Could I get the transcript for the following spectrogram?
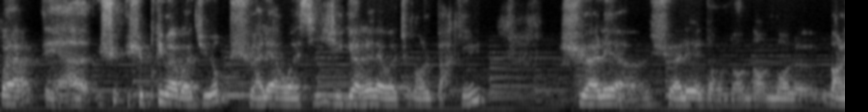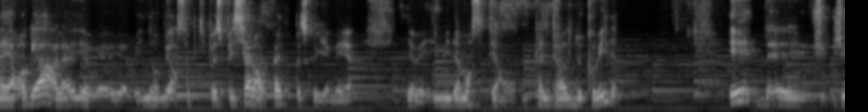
Voilà, et euh, je, je suis pris ma voiture, je suis allé à Roissy, j'ai garé la voiture dans le parking. Je suis allé, euh, je suis allé dans, le, dans l'aérogare. Là, il y, avait, une ambiance un petit peu spéciale en fait, parce qu'il y avait, il y avait évidemment, c'était en, pleine période de Covid. Et euh, je,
